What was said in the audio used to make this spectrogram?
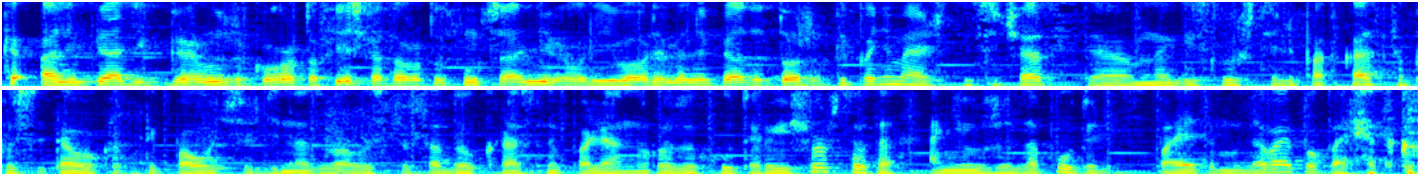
к Олимпиаде горнолыжных курортов есть, которые тут функционировали, и во время Олимпиады тоже. Ты понимаешь, что сейчас э, многие слушатели подкаста, после того, как ты по очереди назвал Истосадок, Красную Поляну, Розу Хутор и еще что-то, они уже запутались. Поэтому давай по порядку.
